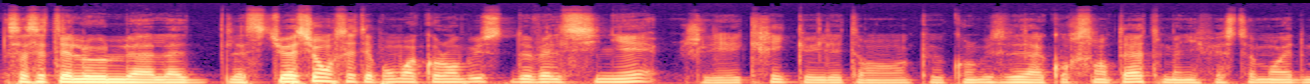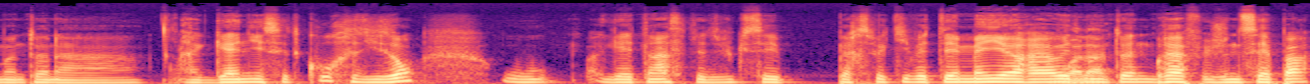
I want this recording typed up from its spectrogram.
ça c'était la, la, situation, c'était pour moi Columbus devait le signer. Je l'ai écrit qu'il était en, que Columbus faisait la course en tête. Manifestement, Edmonton a, a gagné cette course, disons. Ou Gaëtan Haas a peut-être vu que c'est perspective était meilleure à Edmonton, bref, je ne sais pas.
